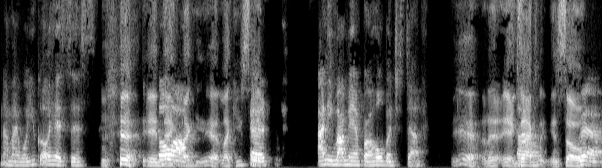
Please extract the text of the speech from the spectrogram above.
And I'm like, well, you go ahead, sis. go like, off. like, yeah, like you said, I need my man for a whole bunch of stuff. Yeah, and then, yeah, exactly. and so, yeah.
